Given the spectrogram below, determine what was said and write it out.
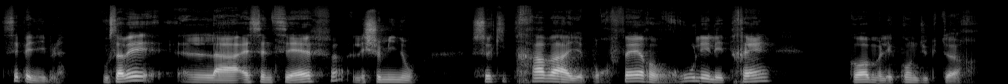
c'est pénible. Vous savez, la SNCF, les cheminots, ceux qui travaillent pour faire rouler les trains comme les conducteurs,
